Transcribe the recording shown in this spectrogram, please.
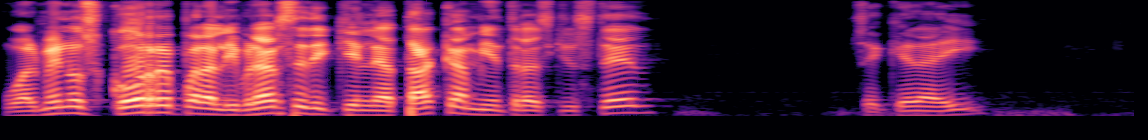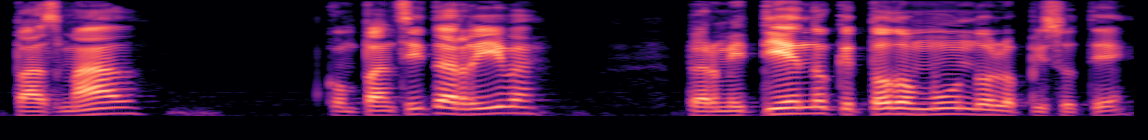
o al menos corre para librarse de quien le ataca, mientras que usted se queda ahí, pasmado, con pancita arriba, permitiendo que todo mundo lo pisotee.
